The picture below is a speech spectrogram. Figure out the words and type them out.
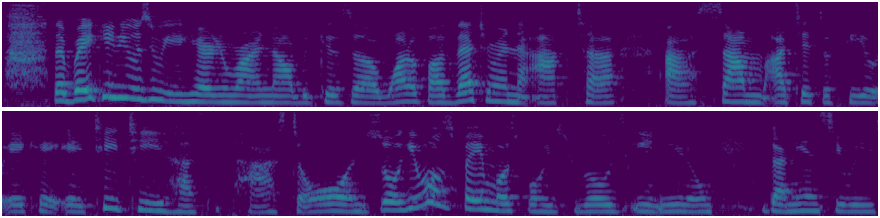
the breaking news we're hearing right now because uh, one of our veteran actor, uh, Psalm Adjeteyfio, aka TT, has passed on. So he was famous for his roles in, you know, Ghanaian series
